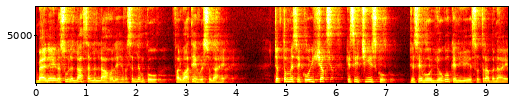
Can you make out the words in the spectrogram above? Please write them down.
मैंने रसूल अल्लाह सल्लल्लाहु अलैहि वसल्लम को फरमाते हुए सुना है, जब तुम में से कोई शख्स किसी चीज़ को, जिसे वो लोगों के लिए सुतरा बनाए,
